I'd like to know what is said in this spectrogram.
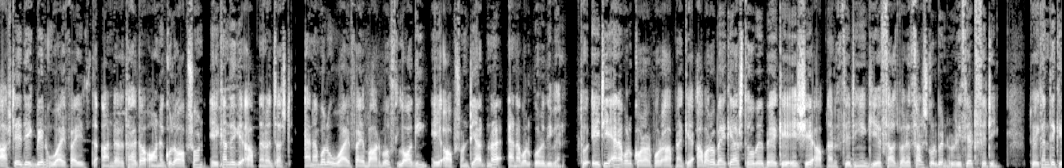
আসলেই দেখবেন ওয়াইফাই আন্ডার থাকা অনেকগুলো অপশন এখান থেকে আপনারা just enable wifi verbose logging এই অপশনটি আপনারা অ্যানাবল করে দিবেন। তো এটি অ্যানাবল করার পর আপনাকে আবারও ব্যাকে আসতে হবে। ব্যাকে এসে আপনার সেটিং এ গিয়ে সার্চ বারে সার্চ করবেন রিসেট সেটিং তো এখান থেকে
